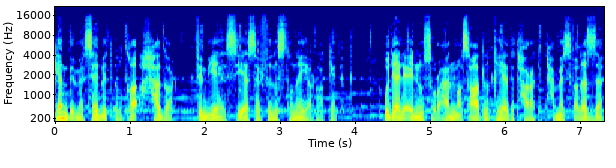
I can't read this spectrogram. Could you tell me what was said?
كان بمثابة إلقاء حجر في مياه السياسة الفلسطينية الراكدة وده لأنه سرعان ما صعد لقيادة حركة حماس في غزة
